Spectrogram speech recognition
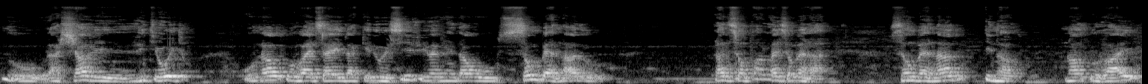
no, na chave 28. O Náutico vai sair daqui do Recife e vai enfrentar o São Bernardo, lá de São Paulo, lá em São Bernardo. São Bernardo e Náutico. Náutico vai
